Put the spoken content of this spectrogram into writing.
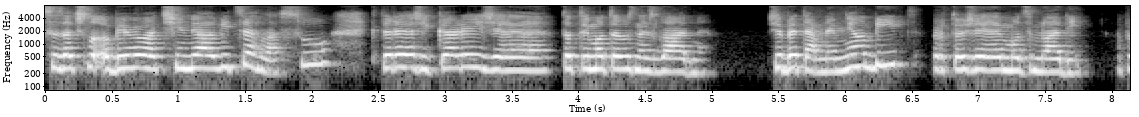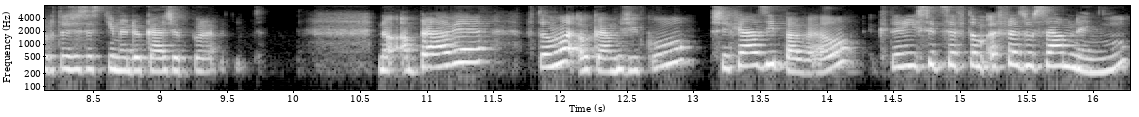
se začalo objevovat čím dál více hlasů, které říkali, že to Timoteus nezvládne. Že by tam neměl být, protože je moc mladý a protože se s tím nedokáže poradit. No a právě v tomhle okamžiku přichází Pavel, který sice v tom Efezu sám není,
